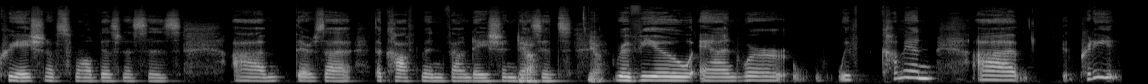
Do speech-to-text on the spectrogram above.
creation of small businesses. Um, there's a the Kauffman Foundation does yeah. its yeah. review, and we're we've come in uh, pretty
